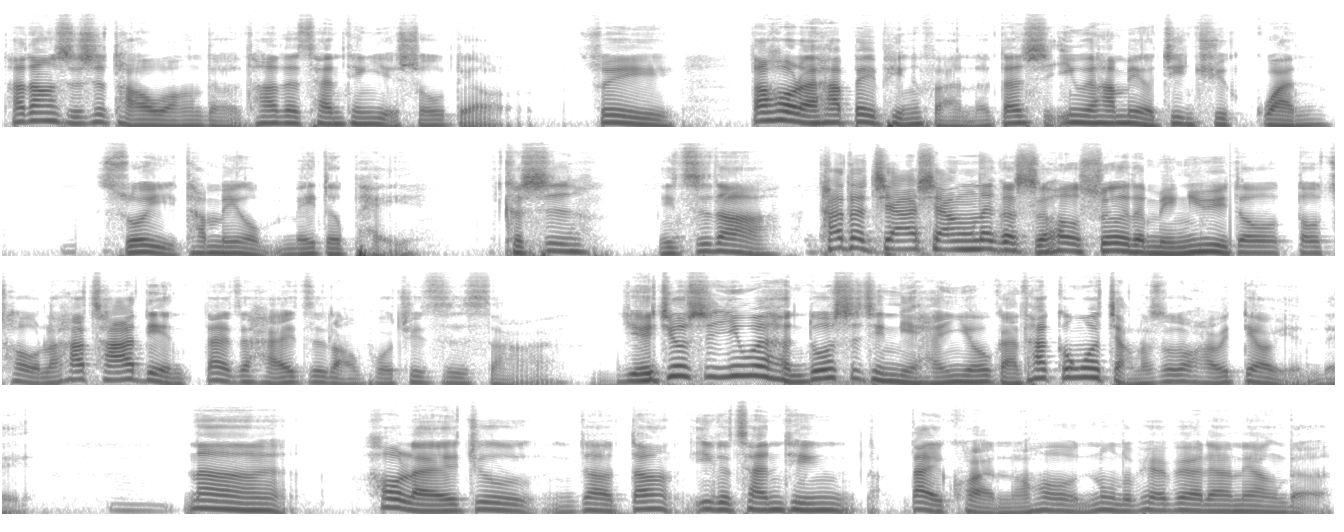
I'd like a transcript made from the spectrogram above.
他当时是逃亡的，他的餐厅也收掉了，所以到后来他被平反了，但是因为他没有进去关，所以他没有没得赔。可是你知道，他的家乡那个时候所有的名誉都都臭了，他差点带着孩子老婆去自杀。也就是因为很多事情你很有感，他跟我讲的时候还会掉眼泪。那后来就你知道，当一个餐厅贷款，然后弄得漂漂亮亮的，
